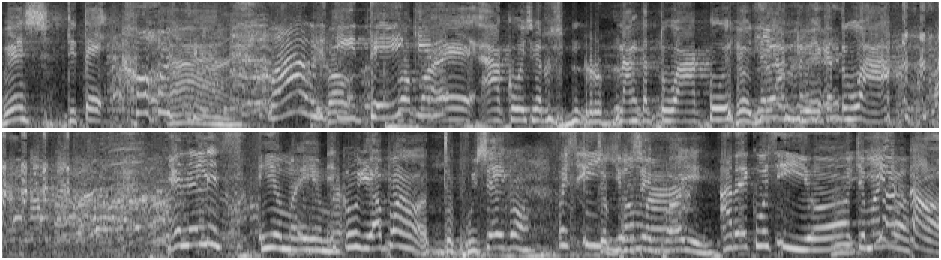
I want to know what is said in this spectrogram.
Wis, titik. Oh, Nah. Wah, wis titik iki. Pokoke aku wis nang ketuaku ya nyelam duwe ketua. Ngene Lis, Iya mak, iya mak. iku ya apa jebuse iku? Wis iya Jebuse boy. Arek iku wis iya, cuma iya ya toh.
